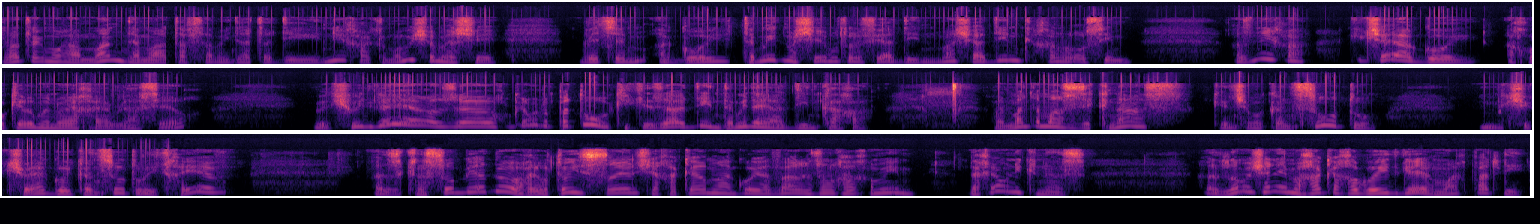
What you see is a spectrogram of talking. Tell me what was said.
זאת הגמרא, מאן דאמר תפסה מידת הדין ניחא, כלומר מי שאומר שבעצם הגוי, תמיד משאירים אותו לפי הדין, מה שהדין ככה לא עושים. אז ניחא, כי כשהיה הגוי, החוקר ממנו היה חייב להסר, וכשהוא התגייר אז החוקר ממנו פטור, כי זה הדין, תמיד היה הדין ככה. אבל מאן דאמר שזה קנס, כן, שהם כנסו אותו, כשהוא היה גוי כנסו אותו להתחייב, אז קנסו בידו, הרי אותו ישראל שחקר מהגוי עבר רצון חכמים, לכן הוא נקנס. אז לא משנה אם אחר כך הגוי יתגייר, מה אכפת לי?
